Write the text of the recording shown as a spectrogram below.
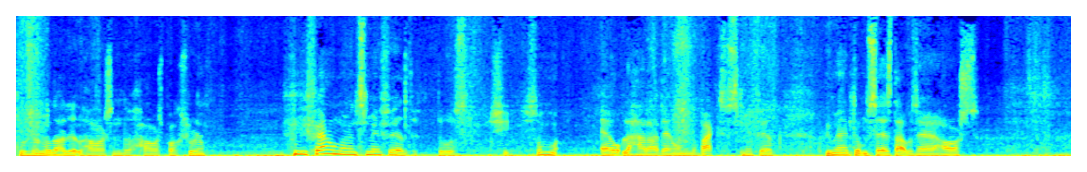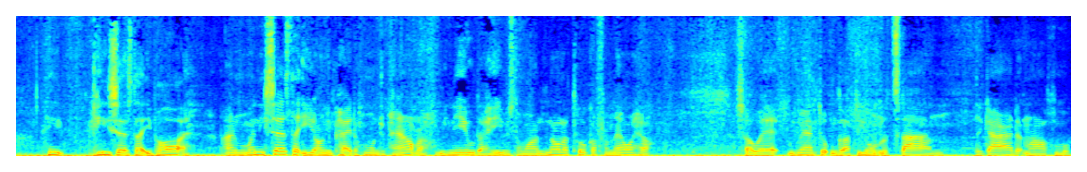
There was another little horse in the horse box room. We found her in Smithfield, there was she, some outlet had her down in the back of Smithfield. We went up and says that was our horse. He he says that he bought it. And when he says that he only paid a hundred pound we knew that he was the one. No, that took her from our here. So uh, we went up and got the uncle star and the guard and all come up.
